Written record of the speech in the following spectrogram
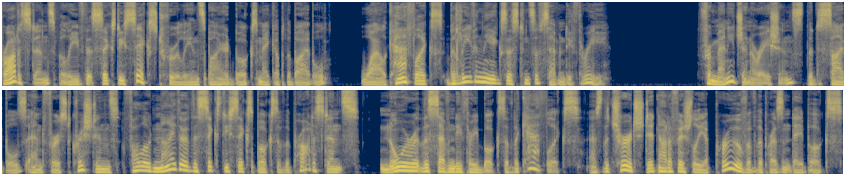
Protestants believe that 66 truly inspired books make up the Bible, while Catholics believe in the existence of 73. For many generations, the disciples and first Christians followed neither the 66 books of the Protestants nor the 73 books of the Catholics, as the Church did not officially approve of the present day books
